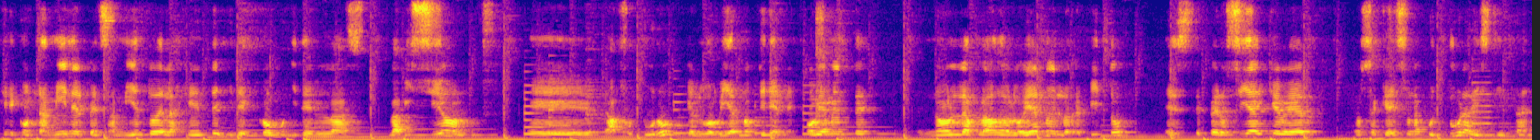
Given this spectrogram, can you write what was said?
que el pensamiento de la gente y de cómo y de las, la visión eh, a futuro que el gobierno tiene. Obviamente no le aplaudo al gobierno y lo repito, este, pero sí hay que ver, o sea, que es una cultura distinta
